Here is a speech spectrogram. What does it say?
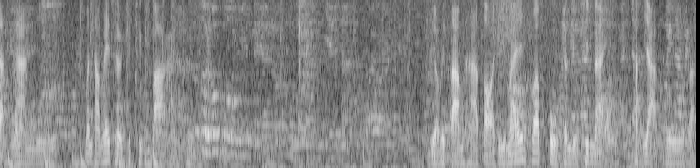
จัดงานนี้ มันทำให้เธอคิดถึงบ้านของเธอ เดี๋ยวไปตามหาต่อดีไหมว่าปลูกกันอยู่ที่ไหน ชักอยากรู้ละ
